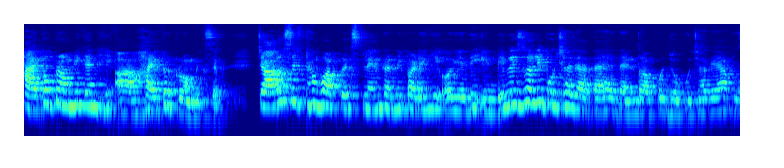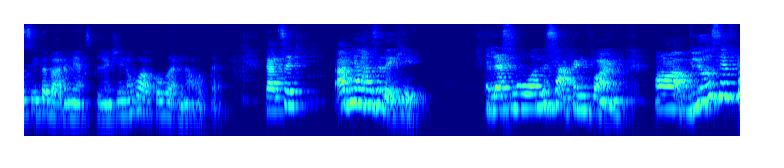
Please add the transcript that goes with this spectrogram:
हाइपोक्रोमिक एंड हाइपरक्रोमिक शिफ्ट चारों शिफ्ट हम वो आपको एक्सप्लेन करनी पड़ेगी, और यदि इंडिविजुअली पूछा जाता है देन तो आपको जो पूछा गया, आप उसी के बारे में एक्सप्लेनेशन है, वो आपको करना होता है। दैट्स इट अब यहाँ से देखिए। Let's move on the second point. Uh, blue shift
